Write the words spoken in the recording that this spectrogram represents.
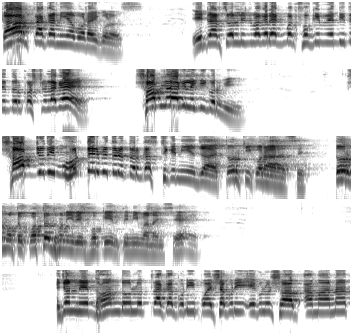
কার টাকা নিয়ে বড়াই করস? এটার চল্লিশ ভাগের এক ভাগ ফকিরে দিতে তোর কষ্ট লাগে? সব লয়ে গেলে কি করবি? সব যদি মুহূর্তের ভিতরে তোর কাছ থেকে নিয়ে যায়, তোর কি করার আছে? তোর মতো কত ধনী রে ফকির তিনি বানাইছে? এজন্য ধন, দৌলত, টাকা করি, পয়সা করি, এগুলো সব আমানাত।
